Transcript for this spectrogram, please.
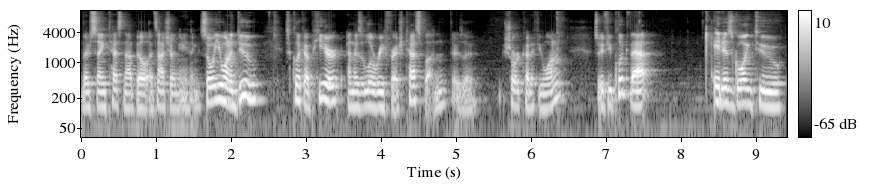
They're saying test not built. It's not showing anything. So what you want to do is click up here, and there's a little refresh test button. There's a shortcut if you want it. So if you click that, it is going to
